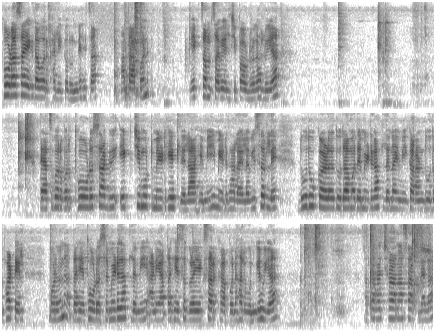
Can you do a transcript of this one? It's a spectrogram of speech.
थोडासा एकदा वर खाली करून घ्यायचा. आता आपण एक चमचा वेलची पावडर घालूया. त्याचबरोबर थोडंसं अगदी एक चिमूट मीठ घेतलेलं आहे मी. मीठ घालायला विसरले. दूध उकळलं. दुधामध्ये मीठ घातलं नाही मी कारण दूध फाटेल. म्हणून आता हे थोडंसं मीठ घातलं मी आणि आता हे सगळं एकसारखं आपण हलवून घेऊया. आता हा छान असा आपल्याला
